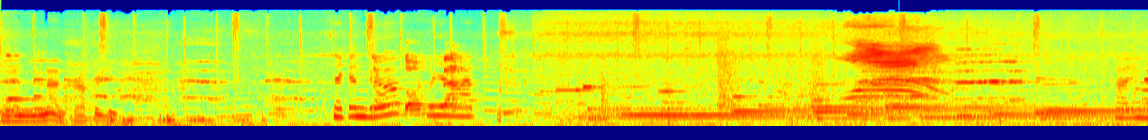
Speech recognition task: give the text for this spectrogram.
And land properly. Second group, Kuya. Mat. Sorry na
